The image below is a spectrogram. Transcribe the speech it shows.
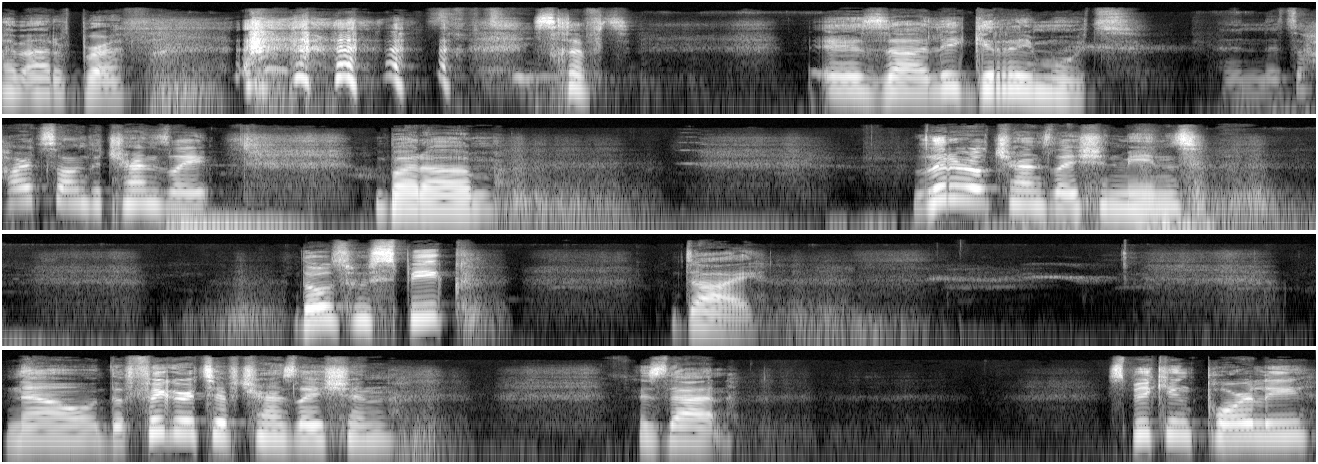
I'm out of breath. Schrift is uh, Li Grimut. And it's a hard song to translate, but um, literal translation means those who speak die. Now, the figurative translation is that speaking poorly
